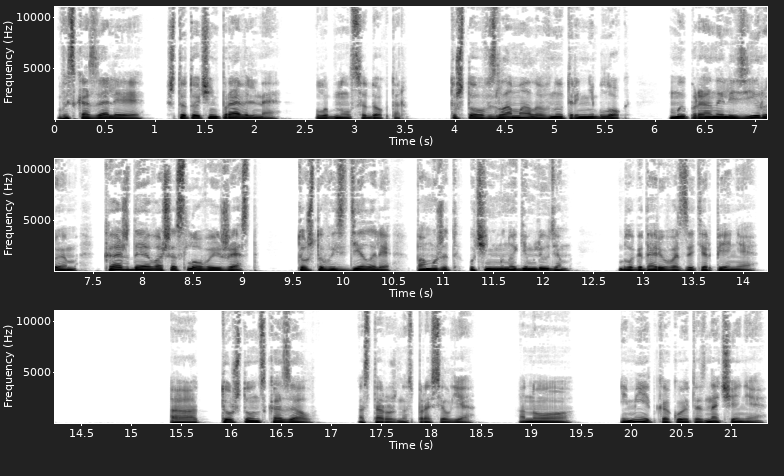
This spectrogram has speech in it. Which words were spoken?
«Вы сказали что-то очень правильное», — улыбнулся доктор. «То, что взломало внутренний блок. Мы проанализируем каждое ваше слово и жест. То, что вы сделали, поможет очень многим людям. Благодарю вас за терпение». «А то, что он сказал?» — осторожно спросил я. «Оно имеет какое-то значение?»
